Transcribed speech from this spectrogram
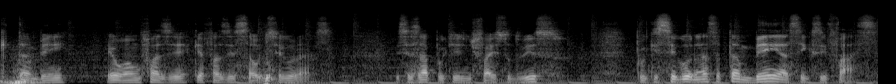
que também eu amo fazer, que é fazer saúde e segurança. E você sabe por que a gente faz tudo isso? Porque segurança também é assim que se faz.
